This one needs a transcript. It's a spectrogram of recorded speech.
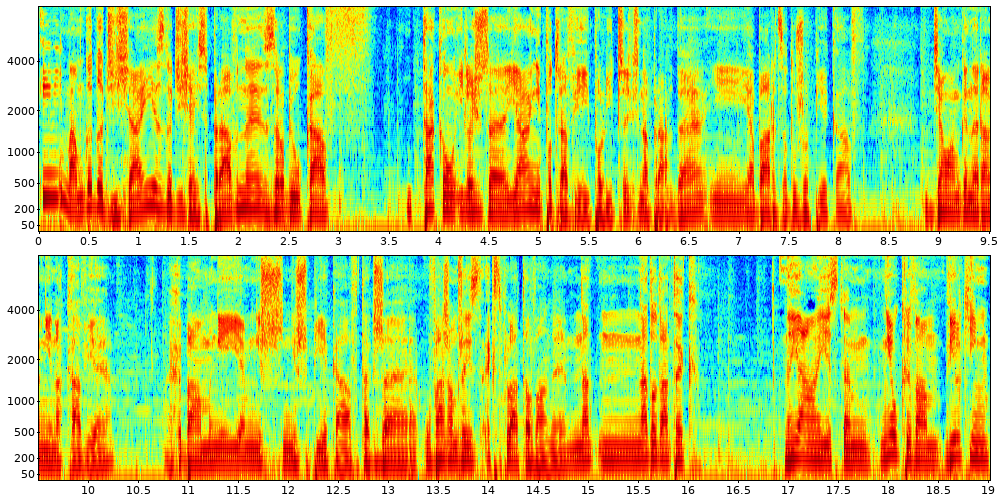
i mam go do dzisiaj, jest do dzisiaj sprawny, zrobił kaw taką ilość, że ja nie potrafię jej policzyć, naprawdę, i ja bardzo dużo piję kaw. Działam generalnie na kawie, Chyba mniej jem niż, niż piję kaw, także uważam, że jest eksploatowany. Na, na dodatek, no ja jestem, nie ukrywam, wielkim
